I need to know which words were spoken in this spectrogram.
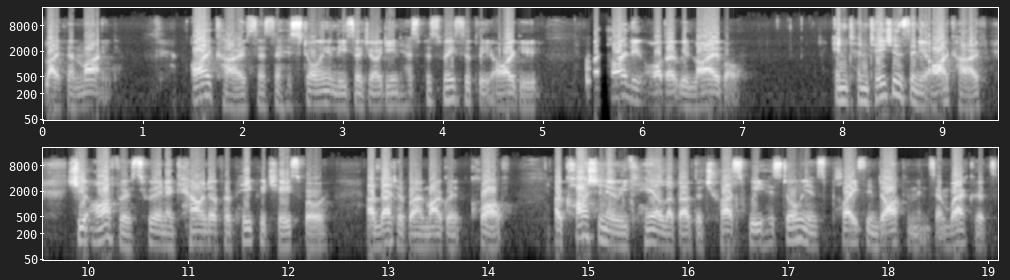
life and mind. Archives, as the historian Lisa Jardine has persuasively argued, are hardly all that reliable. In Temptations in the Archive, she offers, through an account of her paper chase for a letter by Margaret Quoth, a cautionary tale about the trust we historians place in documents and records,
